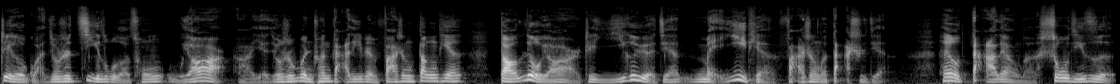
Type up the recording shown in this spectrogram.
这个馆就是记录了从五幺二啊，也就是汶川大地震发生当天到六幺二这一个月间每一天发生的大事件，还有大量的收集自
